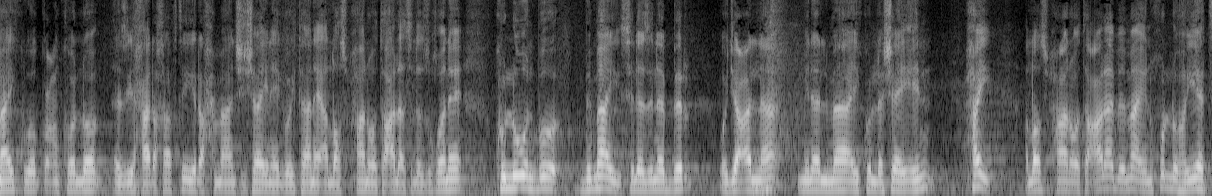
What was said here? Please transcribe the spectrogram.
ማይ ክወቅዕ እንከሎ እዚ ሓደ ካብቲ ራሕማን ሽሻይ ናይ ጎይታ ናይ ኣላ ስብሓን ወተላ ስለ ዝኾነ ኩሉ እውን ብማይ ስለ ዝነብር ወጃዓልና ምን ልማይ ኩለ ሸይን ሓይ ኣላ ስብሓን ወተላ ብማይ ንኩሉ ህየት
